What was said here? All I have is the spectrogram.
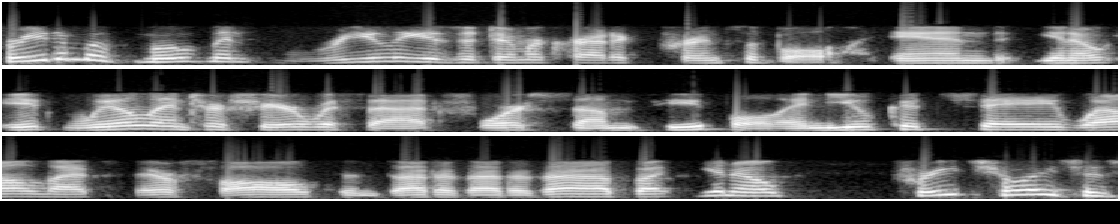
freedom of movement really is a democratic principle. And you know it will interfere with that for some people. And you could say well that's their fault and da da da da da. But you know free choice is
